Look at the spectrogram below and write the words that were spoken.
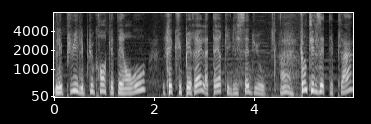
les puits les plus grands qui étaient en haut récupéraient la terre qui glissait du haut. Ah. Quand ils étaient pleins,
